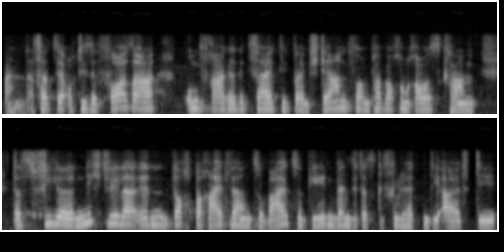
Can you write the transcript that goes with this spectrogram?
an. Das hat ja auch diese Forsa-Umfrage gezeigt, die beim Stern vor ein paar Wochen rauskam, dass viele NichtwählerInnen doch bereit wären, zur Wahl zu gehen, wenn sie das Gefühl hätten, die AfD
